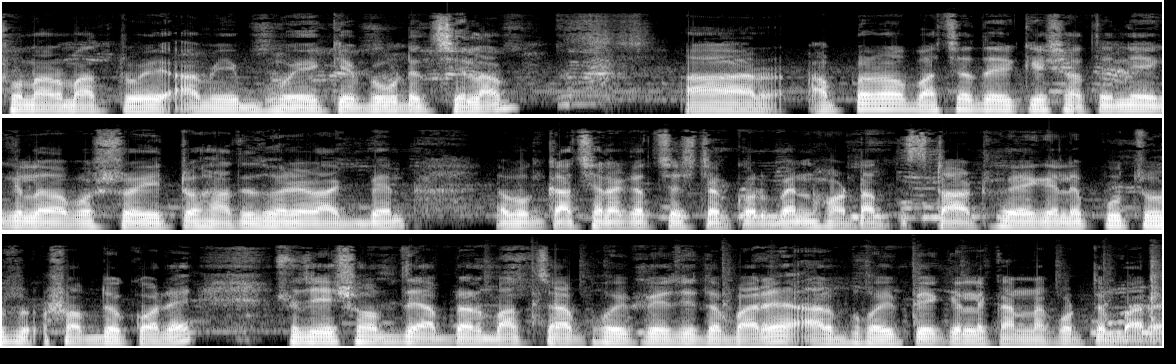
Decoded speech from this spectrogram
শোনার মাত্রই আমি ভয়ে কেঁপে উঠেছিলাম। আর আপনারাও বাচ্চাদেরকে সাথে নিয়ে গেলে অবশ্যই একটু হাতে ধরে রাখবেন এবং কাছে রাখার চেষ্টা করবেন। হঠাৎ স্টার্ট হয়ে গেলে প্রচুর শব্দ করে, যে শব্দে আপনার বাচ্চা ভয় পেয়ে যেতে পারে আর ভয় পেয়ে গেলে কান্না করতে পারে।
